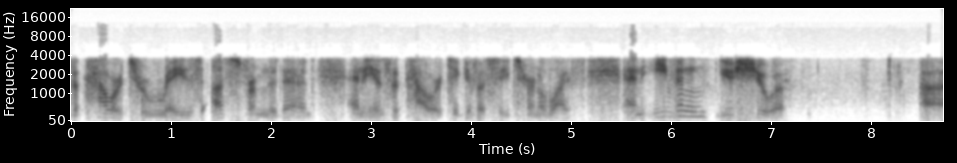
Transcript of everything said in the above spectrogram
the power to raise us from the dead, and he has the power to give us eternal life. And even Yeshua, uh,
